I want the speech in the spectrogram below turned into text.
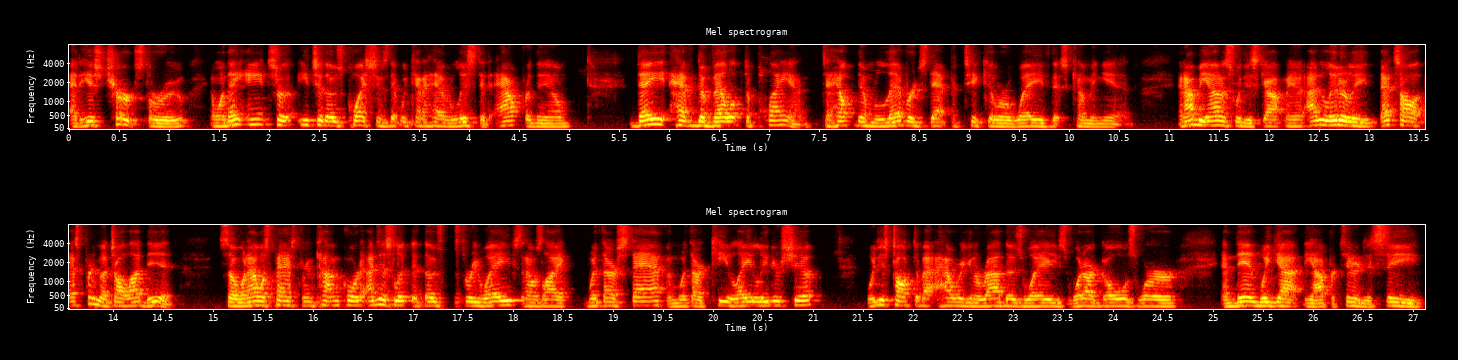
at his church through. And when they answer each of those questions that we kind of have listed out for them, they have developed a plan to help them leverage that particular wave that's coming in. And I'll be honest with you, Scott, man, I literally, that's all, that's pretty much all I did. So when I was pastoring Concord, I just looked at those three waves and I was like, with our staff and with our key lay leadership, we just talked about how we're going to ride those waves, what our goals were. And then we got the opportunity to see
